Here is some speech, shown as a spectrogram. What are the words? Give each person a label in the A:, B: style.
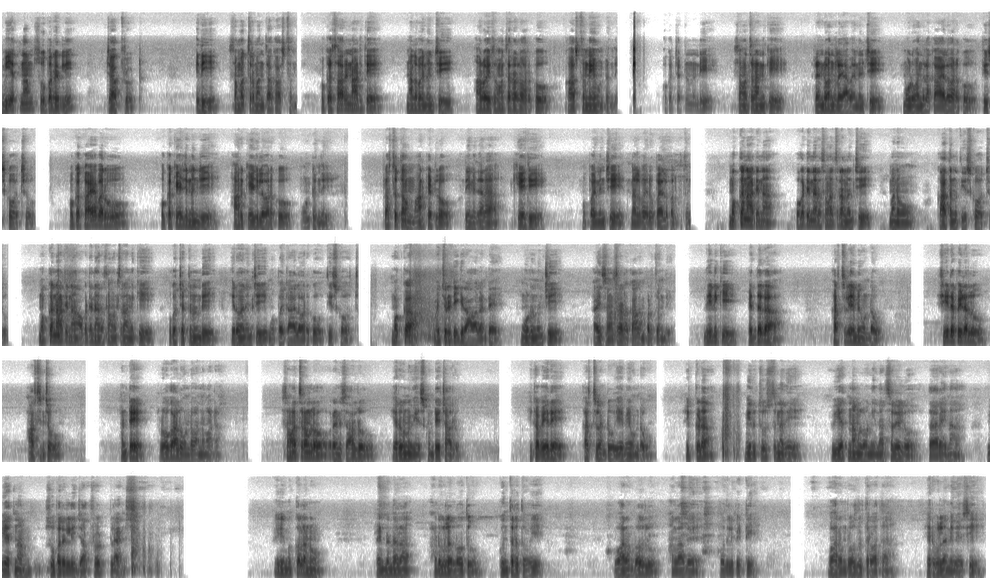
A: Vietnam super early jackfruit. ఇది సంవత్సరం అంతా కాస్తుంది. ఒకసారి నాటితే నలభై నుంచి అరవై సంవత్సరాల వరకు కాస్తూనే ఉంటుంది. ఒక చెట్టు నుండి సంవత్సరానికి రెండు వందల యాభై నుంచి మూడు వందల కాయల వరకు తీసుకోవచ్చు. ఒక కాయ బరువు ఒక కేజీ నుంచి ఆరు కేజీల వరకు ఉంటుంది. ప్రస్తుతం మార్కెట్లో దీని ధర కేజీ ముప్పై నుంచి నలభై రూపాయలు పలుకుతుంది. మొక్క నాటిన ఒకటిన్నర సంవత్సరాల నుంచి మనము ఖాతను తీసుకోవచ్చు. మొక్క నాటిన ఒకటిన్నర సంవత్సరానికి ఒక చెట్టు నుండి ఇరవై నుంచి ముప్పై కాయల వరకు తీసుకోవచ్చు. మొక్క మెచ్యూరిటీకి రావాలంటే మూడు నుంచి ఐదు సంవత్సరాల కాలం పడుతుంది. దీనికి పెద్దగా ఖర్చులు ఏమీ ఉండవు. చీడపీడలు ఆశించవు. అంటే రోగాలు ఉండవు అన్నమాట సంవత్సరంలో రెండుసార్లు ఎరువును వేసుకుంటే చాలు. ఇక వేరే ఖర్చులంటూ ఏమీ ఉండవు. ఇక్కడ మీరు చూస్తున్నది వియత్నాంలోని నర్సరీలో తయారైన Vietnam super early jackfruit plants. ఈ మొక్కలను రెండున్నర అడుగుల లోతు గుంతలు తవ్వి వారం రోజులు అలాగే వదిలిపెట్టి వారం రోజుల తర్వాత ఎరువులన్నీ వేసి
